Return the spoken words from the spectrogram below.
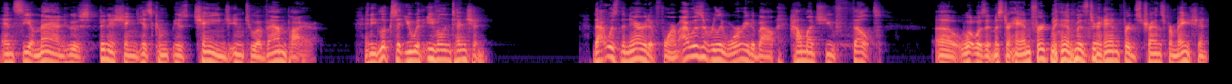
and see a man who is finishing his, his change into a vampire. And he looks at you with evil intention. That was the narrative form. I wasn't really worried about how much you felt uh, what was it, Mr. Hanford? Mr. Hanford's transformation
